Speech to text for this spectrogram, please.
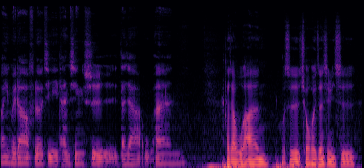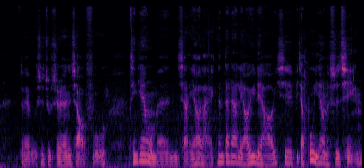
欢迎回到弗乐奇谈心事，大家午安。大家午安，我是邱慧珍心理师。对，我是主持人小福。今天我们想要来跟大家聊一聊一些比较不一样的事情。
